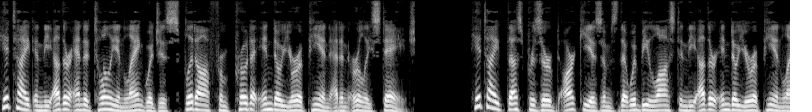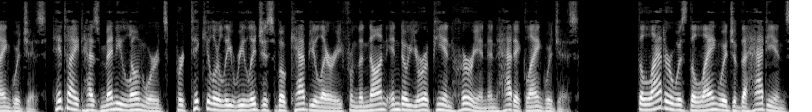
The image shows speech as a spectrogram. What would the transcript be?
Hittite and the other Anatolian languages split off from Proto-Indo-European at an early stage. Hittite thus preserved archaisms that would be lost in the other Indo-European languages. Hittite has many loanwords, particularly religious vocabulary from the non-Indo-European Hurrian and Hattic languages. The latter was the language of the Hattians,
